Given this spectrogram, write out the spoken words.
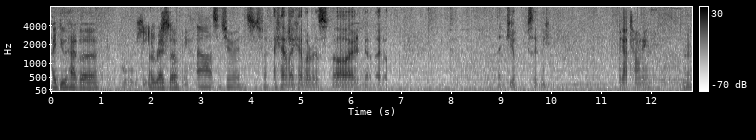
I do have a. Ooh, A res, slowed though. Me. Oh, that Centurion. This is fucking. I have I have a res. Oh, I'm gonna die though. Thank you. You saved me. I got Tony. Alright.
